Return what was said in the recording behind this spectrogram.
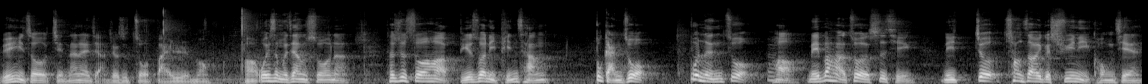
元宇宙简单来讲就是做白日梦啊，为什么这样说呢？他就说哈，比如说你平常不敢做、不能做、哈没办法做的事情。你就创造一个虚拟空间，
